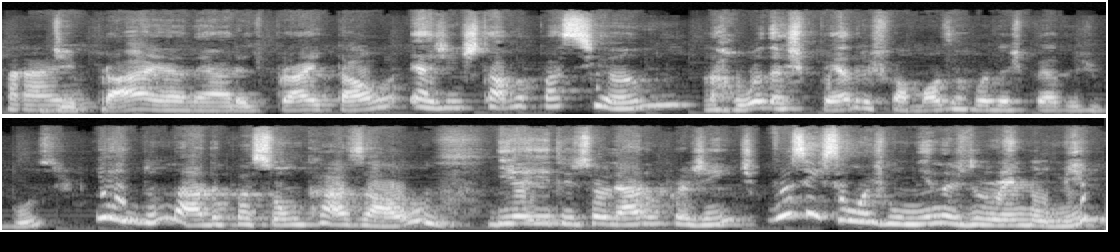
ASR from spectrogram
Praia. De praia, né? Área de praia e tal, e a gente tava passeando na Rua das Pedras, famosa Rua das Pedras de Búzios, e aí do nada passou um casal, e aí eles olharam pra gente, vocês são as meninas do Rainbow Meeple?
